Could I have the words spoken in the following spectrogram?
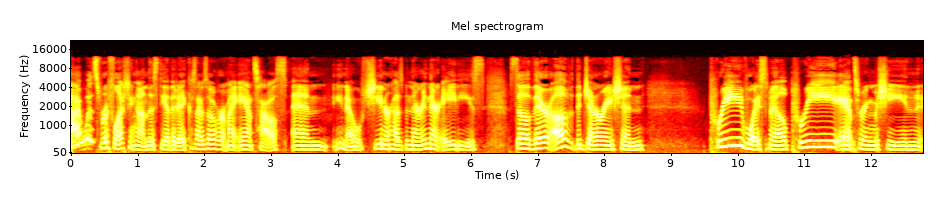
I was reflecting on this the other day because I was over at my aunt's house, and you know, she and her husband they're in their 80s, so they're of the generation pre voicemail, pre answering machine,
